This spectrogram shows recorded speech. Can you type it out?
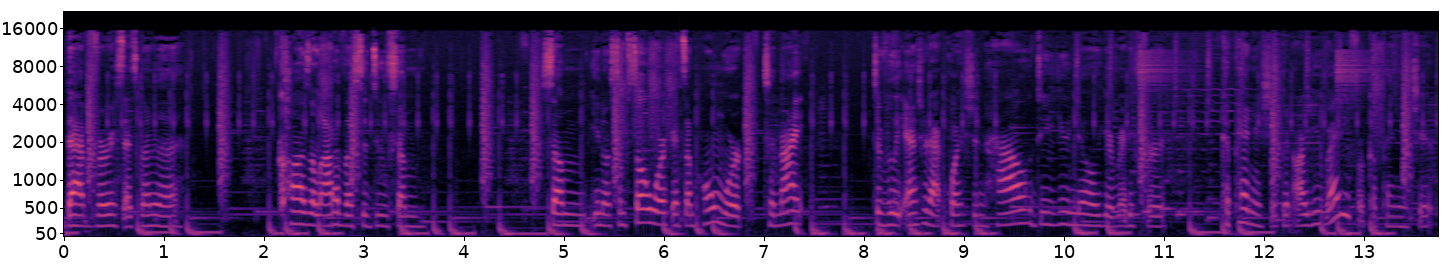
that verse that's going to cause a lot of us to do some some you know some soul work and some homework tonight to really answer that question. How do you know you're ready for companionship? And are you ready for companionship?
